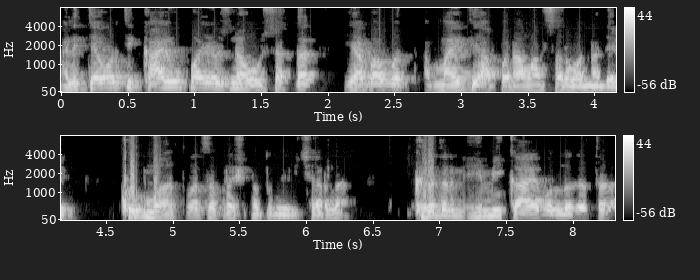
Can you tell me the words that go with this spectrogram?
आणि त्यावरती काय उपाययोजना होऊ शकतात याबाबत माहिती आपण आम्हाला सर्वांना द्यावी. खूप महत्त्वाचा प्रश्न तुम्ही विचारला. खरं तर नेहमी काय बोललं जातं?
